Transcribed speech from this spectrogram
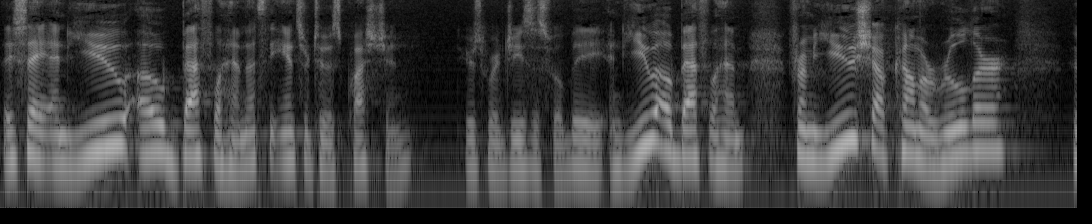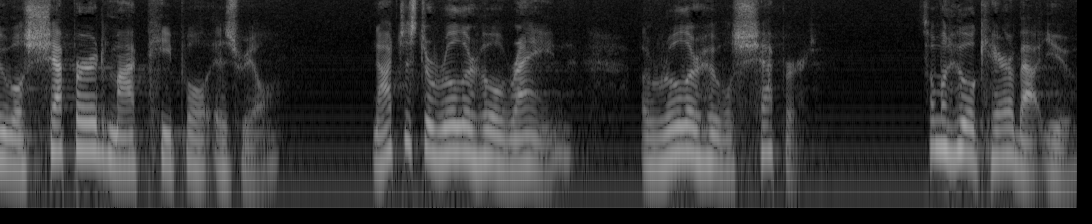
They say, And you, O Bethlehem, that's the answer to his question. Here's where Jesus will be. And you, O Bethlehem, from you shall come a ruler who will shepherd my people Israel. Not just a ruler who will reign, a ruler who will shepherd. Someone who will care about you,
